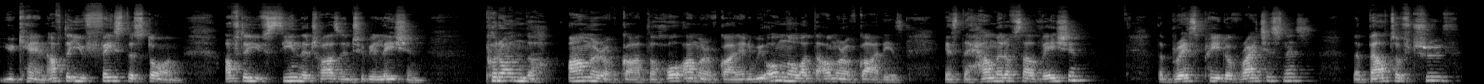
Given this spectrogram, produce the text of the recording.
you can, after you've faced the storm, after you've seen the trials and tribulation, put on the armor of God, the whole armor of God. And we all know what the armor of God is it's the helmet of salvation, the breastplate of righteousness, the belt of truth,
